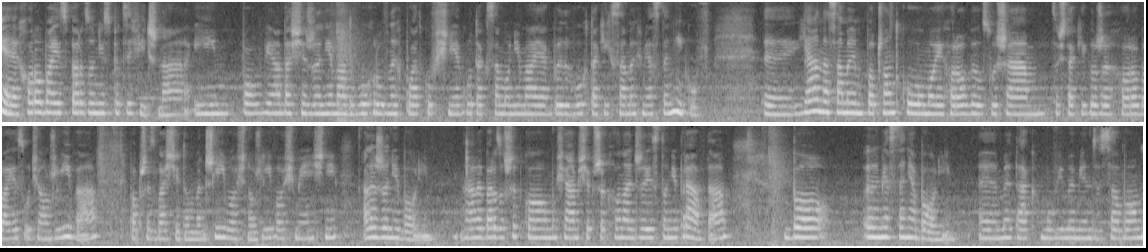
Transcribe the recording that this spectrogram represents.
nie, choroba jest bardzo niespecyficzna i powiada się, że nie ma dwóch równych płatków śniegu, tak samo nie ma jakby dwóch takich samych miasteników. Y, ja na samym początku mojej choroby usłyszałam coś takiego, że choroba jest uciążliwa poprzez właśnie tą męczliwość, nożliwość mięśni, ale że nie boli. No, ale bardzo szybko musiałam się przekonać, że jest to nieprawda, bo y, miastenia boli. Y, my tak mówimy między sobą,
